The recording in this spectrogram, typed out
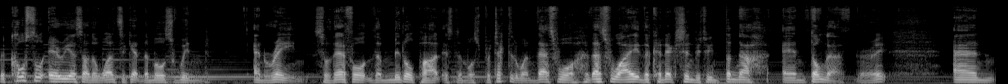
the coastal areas are the ones that get the most wind and rain. So therefore, the middle part is the most protected one. That's why that's why the connection between Tengah and Tonga, right? And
